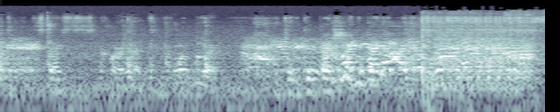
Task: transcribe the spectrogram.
Okay, dispatch, this is car uh, 2-4. We are... Okay, get back, back, back, back, back.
